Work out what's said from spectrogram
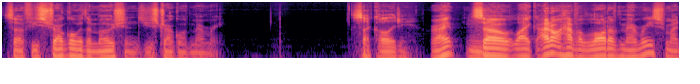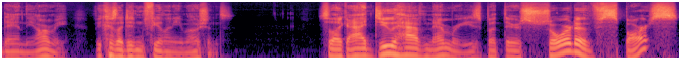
So if you struggle with emotions, you struggle with memory, Psychology. right? Mm. So like I don't have a lot of memories from my day in the army because I didn't feel any emotions. So like I do have memories, but they're sort of sparse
